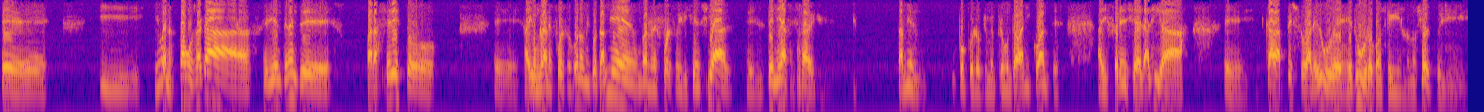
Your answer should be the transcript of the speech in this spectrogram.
Eh, y, y bueno, estamos acá, evidentemente, para hacer esto eh, hay un gran esfuerzo económico también, un gran esfuerzo dirigencial. El TNA se sabe que, también, un poco lo que me preguntaba Nico antes, a diferencia de la liga, eh, cada peso vale duro, es, duro conseguirlo, ¿no es cierto? Y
